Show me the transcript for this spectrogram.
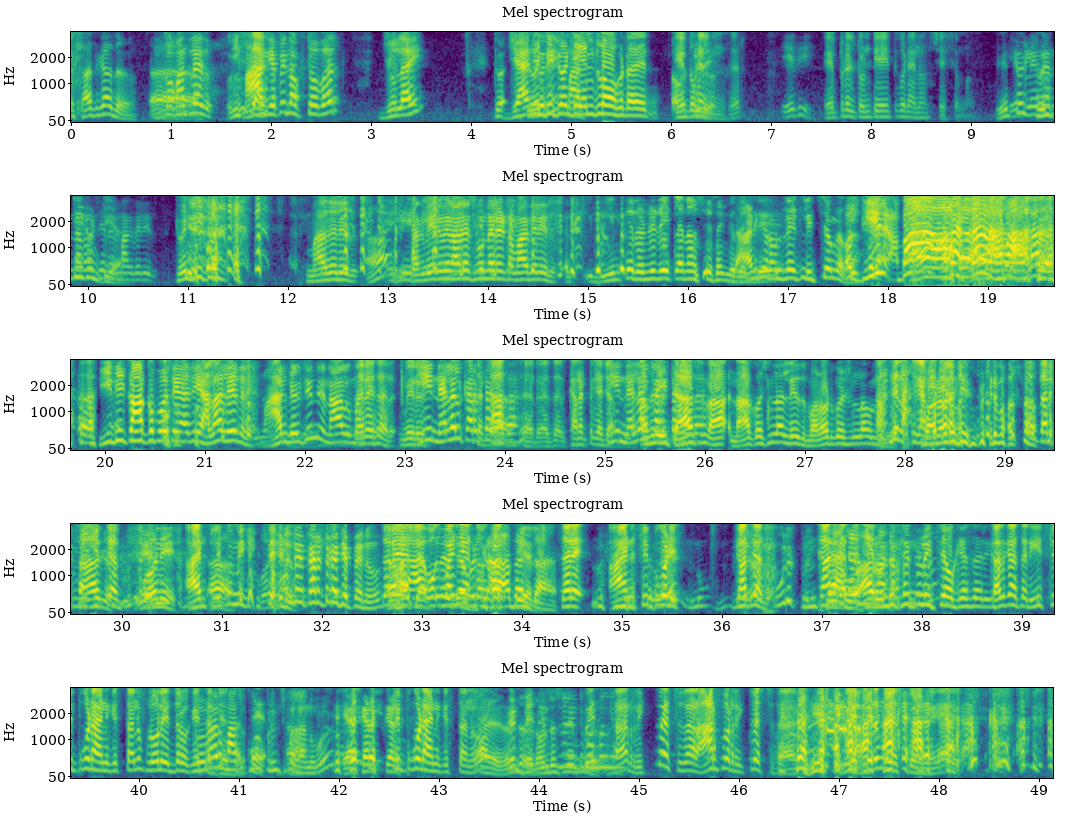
కాదు కాదు. ఇంకో మంత్ లేదు. మాకు. చెప్పింది అక్టోబర్ జూలై జనవరి ట్వంటీ ఎండ్లో ఒకటి ఏప్రిల్ ఉంది. సార్. ఏది? ఏప్రిల్ ట్వంటీ ఎయిత్ కూడా అనౌన్స్ చేసాం. ఏప్రిల్ ట్వంటీ ట్వంటీ మాకు తెలియదు ట్వంటీ మాకు తెలియదు అది మీరు మీరు ఆలోచుకున్నారేంటో మాకు తెలియదు దీనికే రెండు డేట్లు అనౌన్స్ చేసాం కదా దానికి రెండు లైట్లు ఇచ్చాం కదా. ఇది కాకపోతే అది అలా లేదు. మాకు తెలిసింది నాలుగు సరే. సార్ మీరు ఈ నెలలు కరెక్ట్? టాస్క్ సార్ సార్ కరెక్ట్గా ఈ చెప్పండి. నెల ఈ టాస్క్ నా క్వశ్చన్ లా లేదు. మనోడి క్వశ్చన్ లా ఉంది. నాకు మనోడే చెప్పాడు మొత్తం. సరే, మీకు ఇచ్చాను. పోనీ. ఆయన స్లిప్ మీకు ఇచ్చాడు. నేను కరెక్ట్గా చెప్పాను. సరే ఒక పని చేద్దాం. సార్. ఆయన స్లిప్ కూడా కాదు, కాదు. ఆ రెండు స్లిప్లు ఇచ్చే ఒకేసారి. కాదు కాదు సార్ ఈ స్లిప్ కూడా ఆయనకి ఇస్తాను. ఫ్లో లో ఇద్దరు ఒకేసారి మా. స్కూల్ ప్రిన్సిపల్ నువ్వు? స్లిప్ కూడా ఆయనకి ఇస్తాను. సరే, request sir R for request sir మీరు అర్థం చేసుకోండి.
